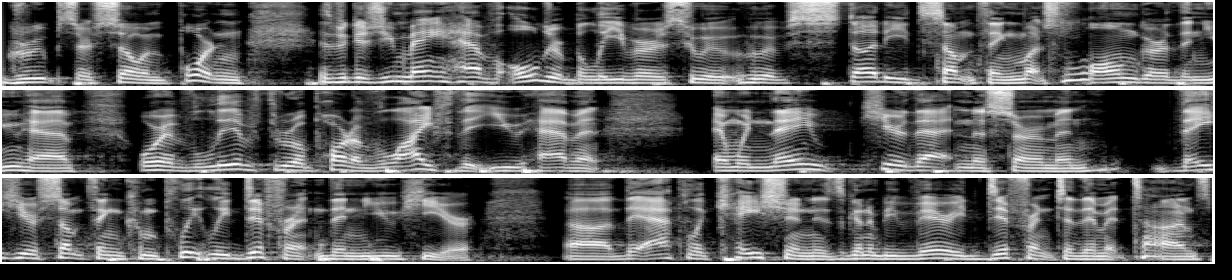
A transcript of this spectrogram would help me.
groups are so important is because you may have older believers who, who have studied something much longer than you have or have lived through a part of life that you haven't. And when they hear that in a sermon, they hear something completely different than you hear. Uh, the application is going to be very different to them at times.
